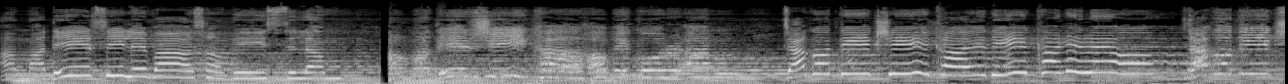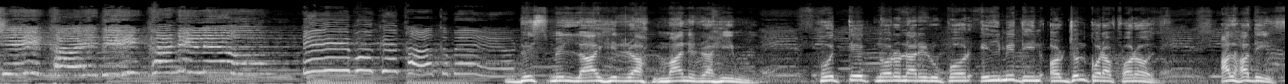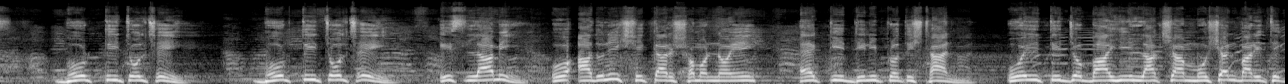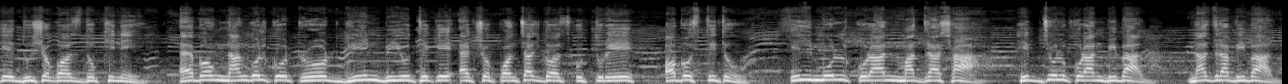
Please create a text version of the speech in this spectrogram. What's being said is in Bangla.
আমাদের সিলেবাস হবে ইসলাম। আমাদের শিক্ষা হবে কোরআন। জাগতিক শিক্ষায় দীক্ষা নিলেও, জাগতিক শিক্ষায় দীক্ষা নিলেও এই বুকে থাকবে বিসমিল্লাহির রহমান রাহিম প্রত্যেক নরনারীর উপর ইলমি দিন অর্জন করা ফরজ। আল হাদিস, ভর্তি চলছে। ভর্তি চলছে। ইসলামী ও আধুনিক শিক্ষার সমন্বয়ে একটি দিনী প্রতিষ্ঠান। ঐতিহ্যবাহী লাকসা মোশান বাড়ি থেকে দুশো গজ দক্ষিণে এবং নাঙ্গলকোট রোড গ্রিন ভিউ থেকে একশো পঞ্চাশ গজ উত্তরে অবস্থিত ইলমুল কোরআন মাদ্রাসা, হিফজুল কোরআন বিভাগ, নাজরা বিভাগ,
